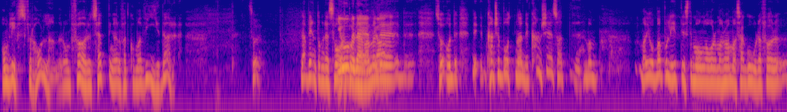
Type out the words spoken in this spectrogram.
Om livsförhållanden, om förutsättningarna för att komma vidare. Så, jag vet inte om det är svårt jo, på det, där, men ja. det, det, så, och det, det, kanske bottnar, det kanske är så att man man jobbar politiskt i många år, och man har en massa goda, för,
